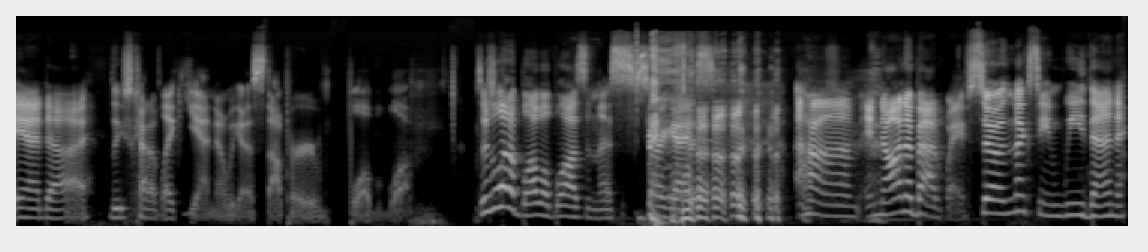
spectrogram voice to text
and uh, Luke's kind of like, "Yeah, no, we gotta stop her." Blah blah blah. There's a lot of blah blah blahs in this. Sorry, guys. um, and not in a bad way. So in the next scene, we then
